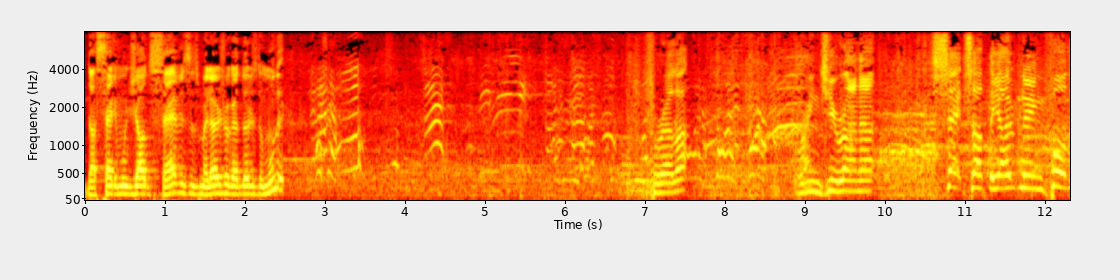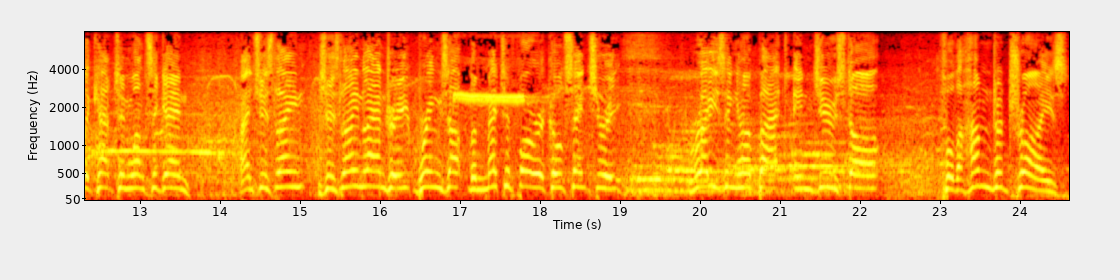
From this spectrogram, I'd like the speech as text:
da Série Mundial do Sevens, um dos melhores jogadores do mundo. Farella, runner, sets up the opening for the captain once again. And Ghislaine, Ghislaine Landry brings up the metaphorical century, raising her bat in due style for the 100 tries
